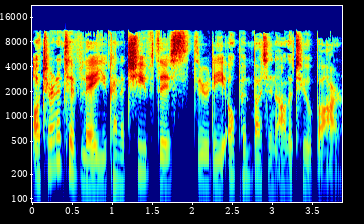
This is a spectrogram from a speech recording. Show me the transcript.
Alternatively, you can achieve this through the Open button on the toolbar.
